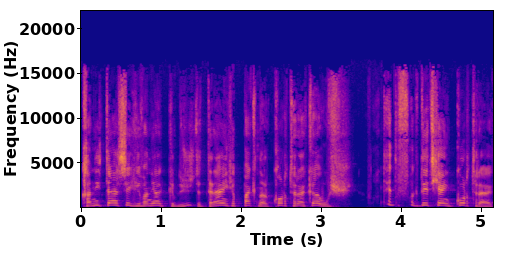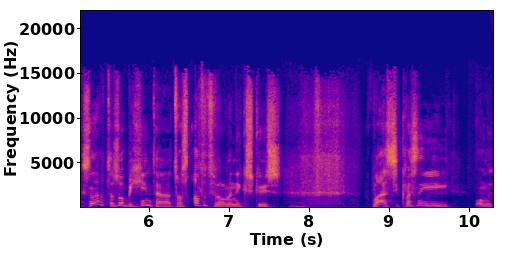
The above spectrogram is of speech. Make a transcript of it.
ga niet thuis zeggen van, ja, ik heb dus de trein gepakt naar Kortrijk. Hè. Wat de fuck deed jij in Kortrijk? Snap je? Zo begint hè. Het was altijd wel mijn excuus. Was, ik was niet om,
